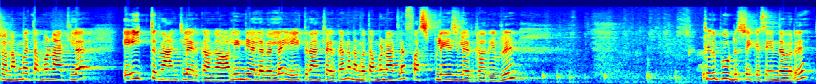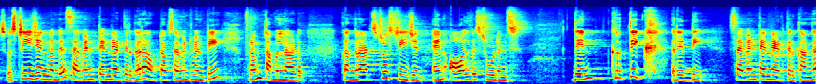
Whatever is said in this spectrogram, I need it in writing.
ஸோ நம்ம தமிழ்நாட்டில் எயித் ரேங்க்கில் இருக்காங்க. ஆல் இண்டியா லெவலில் எயித் ரேங்க்கில் இருக்காங்க. நம்ம தமிழ்நாட்டில் ஃபஸ்ட் பிளேஸில் இருக்கார் இவர். திருப்பூர் டிஸ்ட்ரிக்டை சேர்ந்தவர். ஸோ ஸ்ரீஜன் வந்து செவன் டென் எடுத்திருக்காரு. Out of seven twenty from Tamil Nadu. Congrats to Srijan and all the students then Kruthik Reddy seven ten எடுத்திருக்காங்க.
